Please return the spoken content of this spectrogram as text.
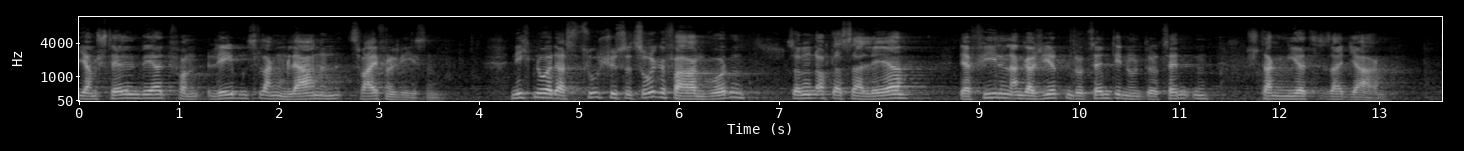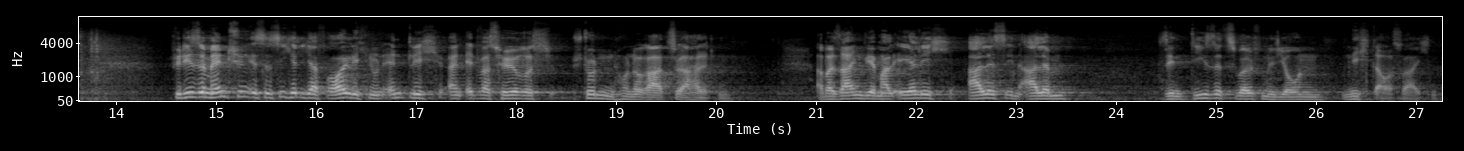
die am Stellenwert von lebenslangem Lernen zweifeln ließen. Nicht nur, dass Zuschüsse zurückgefahren wurden, sondern auch das Salär der vielen engagierten Dozentinnen und Dozenten stagniert seit Jahren. Für diese Menschen ist es sicherlich erfreulich, nun endlich ein etwas höheres Stundenhonorar zu erhalten. Aber seien wir einmal ehrlich, alles in allem sind diese 12 Millionen € nicht ausreichend.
